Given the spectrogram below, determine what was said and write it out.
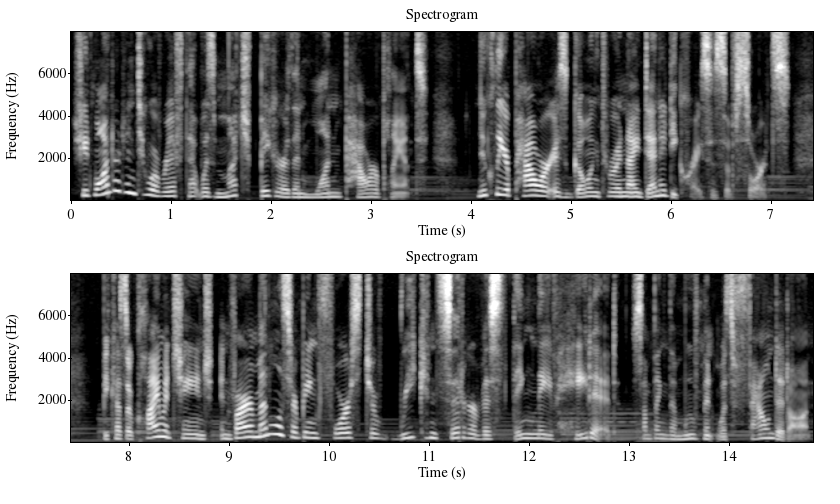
She'd wandered into a rift that was much bigger than one power plant. Nuclear power is going through an identity crisis of sorts. Because of climate change, environmentalists are being forced to reconsider this thing they've hated, something the movement was founded on.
